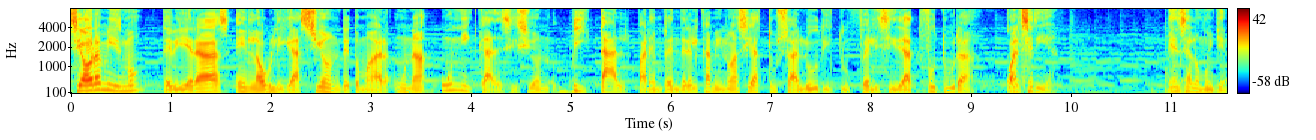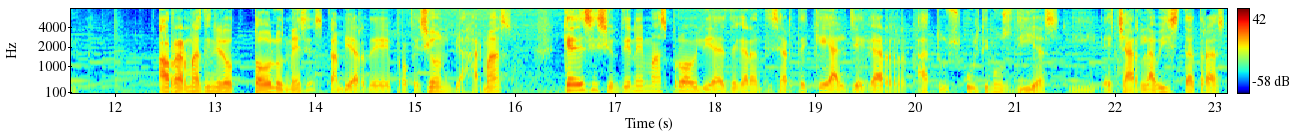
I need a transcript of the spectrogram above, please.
Si ahora mismo te vieras en la obligación de tomar una única decisión vital para emprender el camino hacia tu salud y tu felicidad futura, ¿cuál sería? Piénsalo muy bien. ¿Ahorrar más dinero todos los meses? ¿Cambiar de profesión? ¿Viajar más? ¿Qué decisión tiene más probabilidades de garantizarte que al llegar a tus últimos días y echar la vista atrás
